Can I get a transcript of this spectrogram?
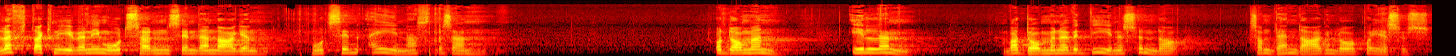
løfta kniven imot sønnen sin den dagen, mot sin eneste sønn. Og dommen, ilden, var dommen over dine synder som den dagen lå på Jesus.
